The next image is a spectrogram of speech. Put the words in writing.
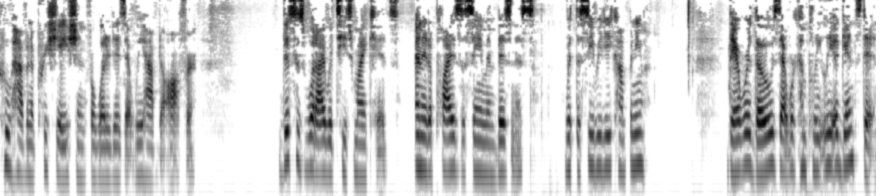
who have an appreciation for what it is that we have to offer. This is what I would teach my kids. And it applies the same in business. With the CBD company, there were those that were completely against it.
